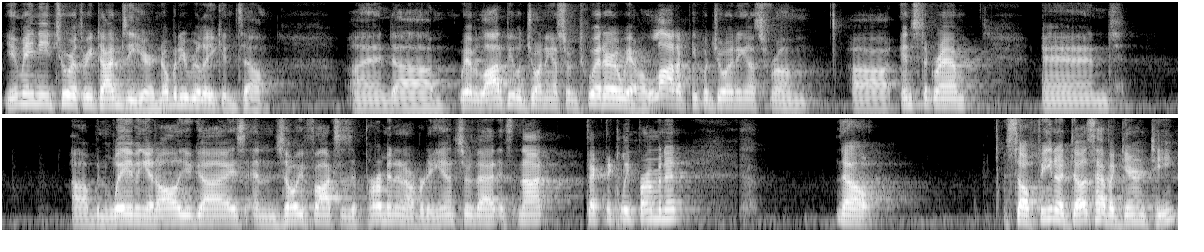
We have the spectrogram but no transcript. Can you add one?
you may need two or three times a year. Nobody really can tell. And um, we have a lot of people joining us from Twitter. We have a lot of people joining us from uh, Instagram. And I've been waving at all you guys. And Zoe Fox, is it permanent? I've already answered that. It's not technically permanent. Now, Cellfina does have a guarantee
